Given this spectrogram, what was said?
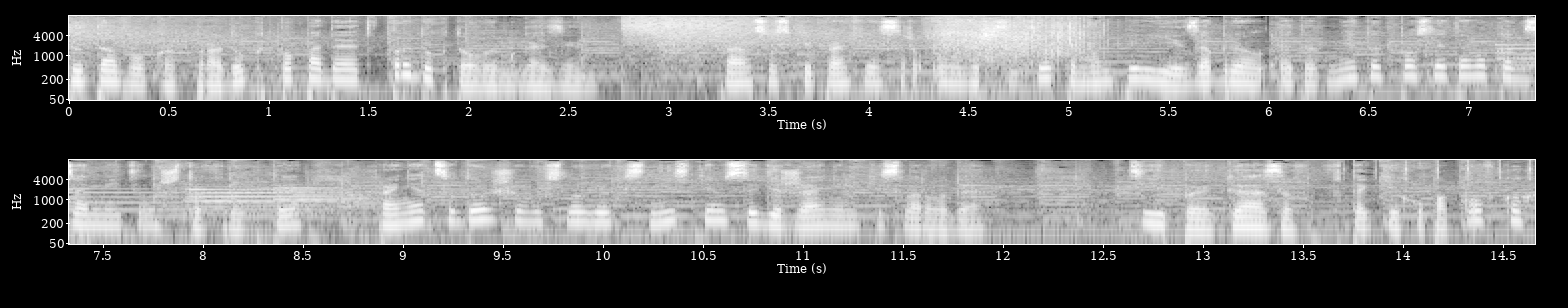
до того, как продукт попадает в продуктовый магазин. Французский профессор университета Монпелье изобрел этот метод после того, как заметил, что фрукты хранятся дольше в условиях с низким содержанием кислорода. Типы газов в таких упаковках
